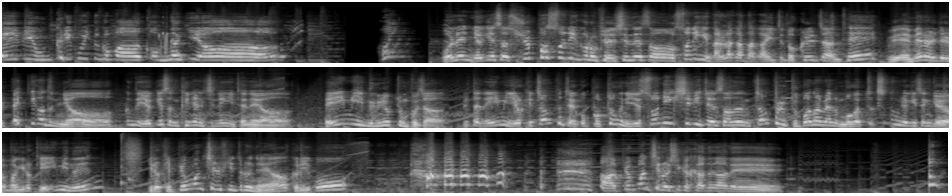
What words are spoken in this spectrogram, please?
에이비 웅크리고 있는 거 봐. 겁나 귀여워. 원래는 여기에서 슈퍼소닉으로 변신해서 소닉이 날아가다가 이제 너클즈한테 에메랄드를 뺏기거든요. 근데 여기선 그냥 진행이 되네요 에이미 능력 좀 보자. 일단 에이미 이렇게 점프 되고 보통은 이제 소닉 시리즈에서는 점프를 두 번 하면 뭔가 특수 능력이 생겨요. 막 이렇게 에이미는 이렇게 뿅망치를 휘두르네요. 그리고 아 뿅망치로 시각 가능하네. 똑!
